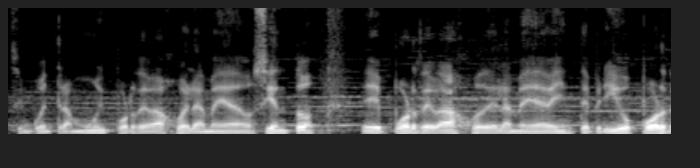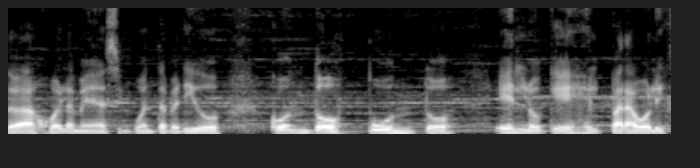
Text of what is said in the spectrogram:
se encuentra muy por debajo de la media de 200, eh, por debajo de la media de 20 periodos, por debajo de la media de 50 periodos, con dos puntos en lo que es el Parabolic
